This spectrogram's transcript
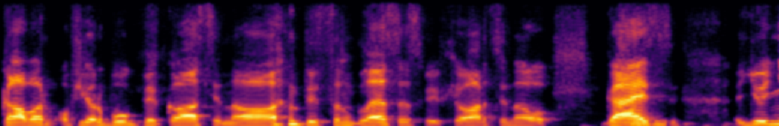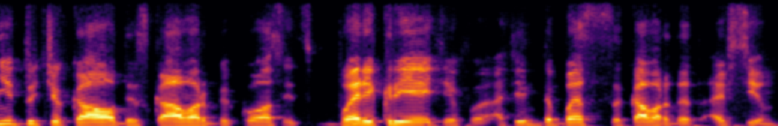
cover of your book because you know these sunglasses with hearts. You know, guys, you need to check out this cover because it's very creative. I think the best cover that I've seen.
